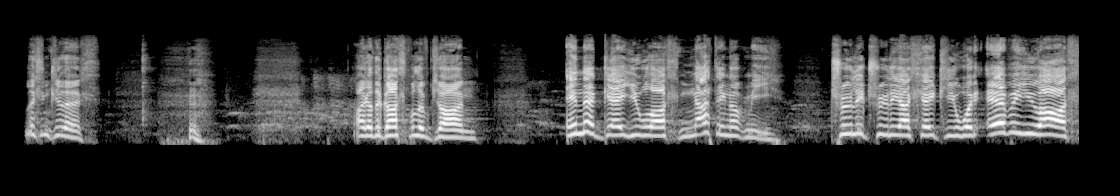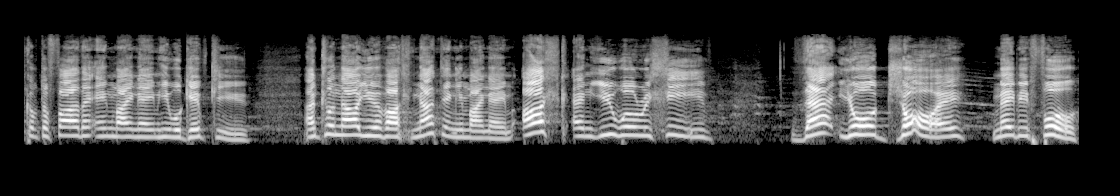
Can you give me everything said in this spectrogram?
Listen to this. I got the Gospel of John. In that day you will ask nothing of me. Truly, truly, I say to you, whatever you ask of the Father in my name, he will give to you. Until now you have asked nothing in my name. Ask and you will receive, that your joy may be full.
